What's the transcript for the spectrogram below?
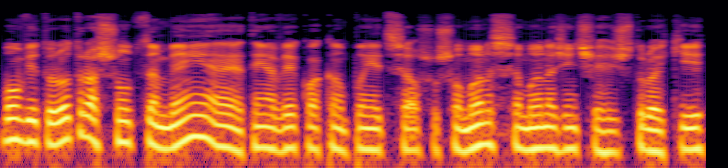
Bom, Vitor, outro assunto também é, tem a ver com a campanha de Celso Somano. Essa semana a gente registrou aqui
